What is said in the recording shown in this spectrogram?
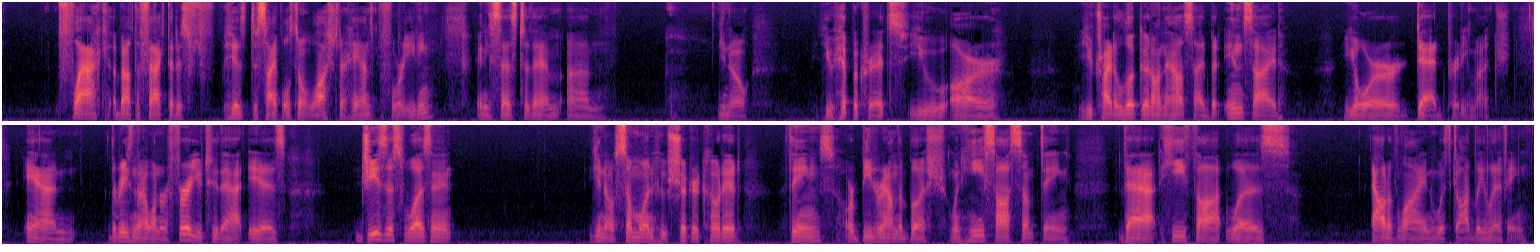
flack about the fact that his his disciples don't wash their hands before eating, and he says to them, um, "You know, you hypocrites, you are." You try to look good on the outside, but inside you're dead pretty much. And the reason that I want to refer you to that is Jesus wasn't, you know, someone who sugarcoated things or beat around the bush. When he saw something that he thought was out of line with godly living.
